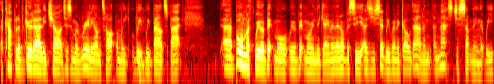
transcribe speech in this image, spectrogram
a couple of good early chances and were really on top, and we we, we bounced back. Uh, Bournemouth, we were a bit more we were a bit more in the game, and then obviously, as you said, we went a goal down, and, and that's just something that we.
